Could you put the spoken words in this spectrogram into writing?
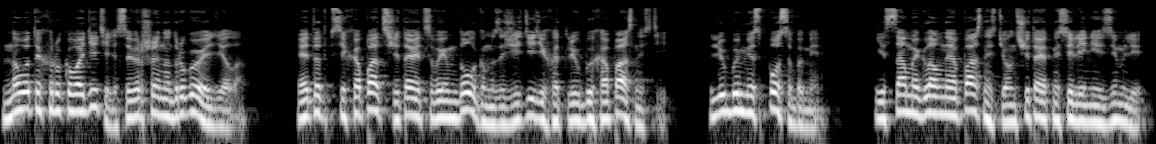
Но вот их руководитель – совершенно другое дело. Этот психопат считает своим долгом защитить их от любых опасностей, любыми способами. И самой главной опасностью он считает население Земли.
